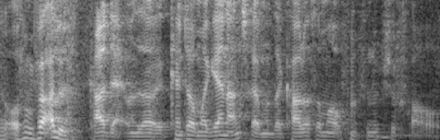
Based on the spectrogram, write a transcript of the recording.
ja, offen für alles. Karl, der, unser, könnt ihr auch mal gerne anschreiben. Unser Carlos ist auch mal offen für eine hübsche Frau.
